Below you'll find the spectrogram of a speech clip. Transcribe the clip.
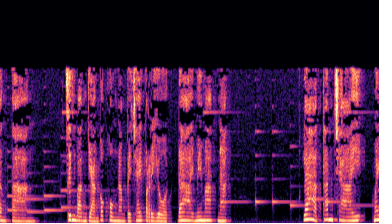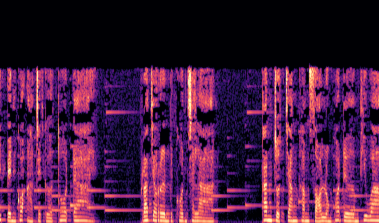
ต่างๆ ซึ่งบางอย่างก็คงนำไปใช้ประโยชน์ได้ไม่มากนัก และหากท่านใช้ไม่เป็นก็อาจจะเกิดโทษได้ พระเจริญเป็นคนฉลาด ท่านจดจำคำสอนหลวงพ่อเดิมที่ว่า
